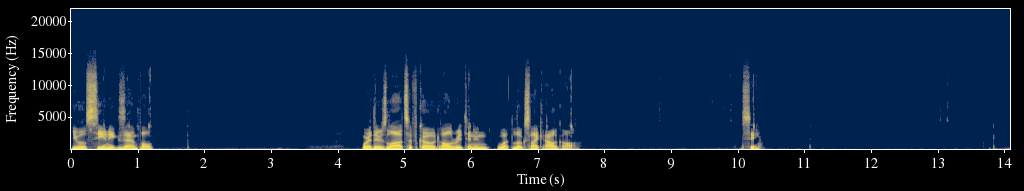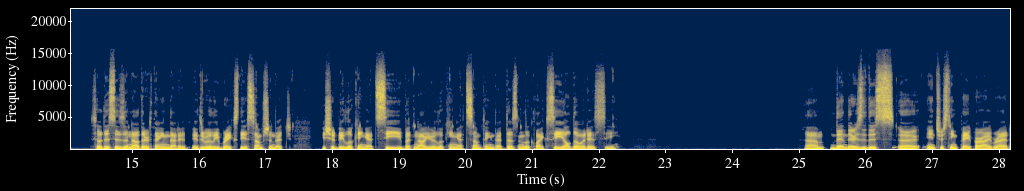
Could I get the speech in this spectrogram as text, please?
you will see an example where there's lots of code all written in what looks like Algol. see. So this is another thing that it, it really breaks the assumption that you should be looking at C, but now you're looking at something that doesn't look like C, although it is C. Um, then there's this uh, interesting paper I read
